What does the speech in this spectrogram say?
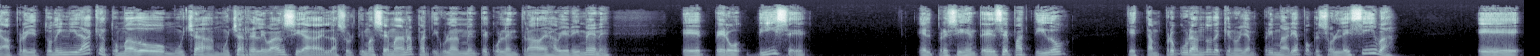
a Proyecto Dignidad que ha tomado mucha, mucha relevancia en las últimas semanas, particularmente con la entrada de Javier Jiménez, eh, pero dice el presidente de ese partido que están procurando de que no hayan primarias porque son lesivas. Eh,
